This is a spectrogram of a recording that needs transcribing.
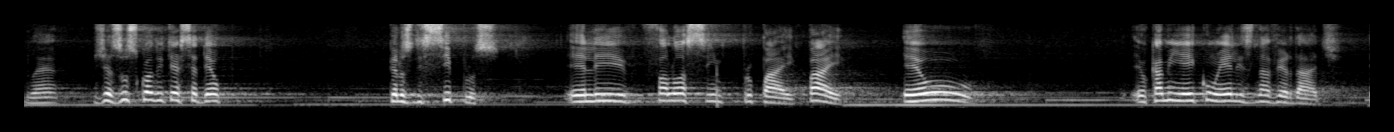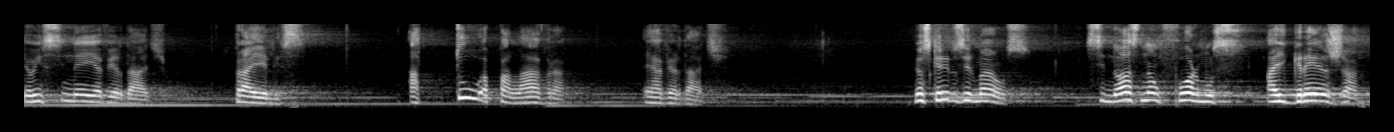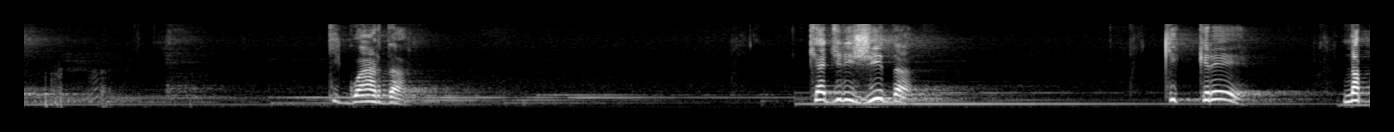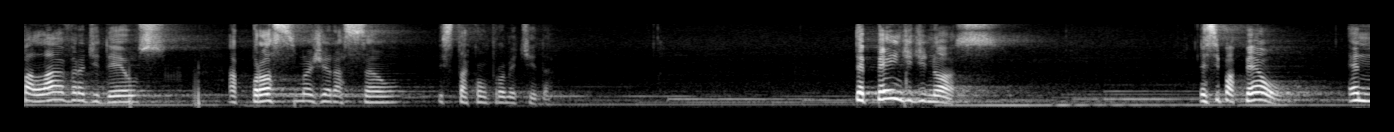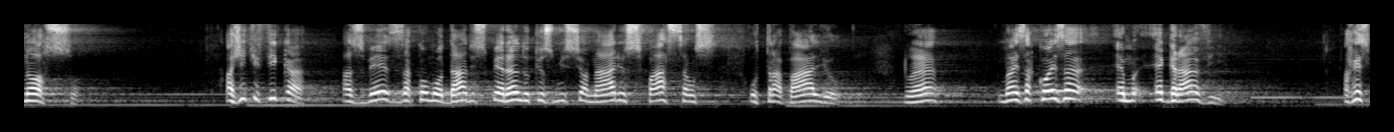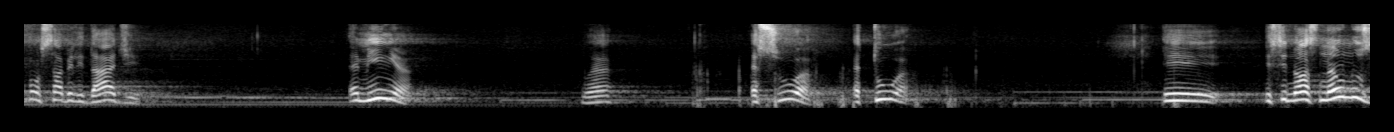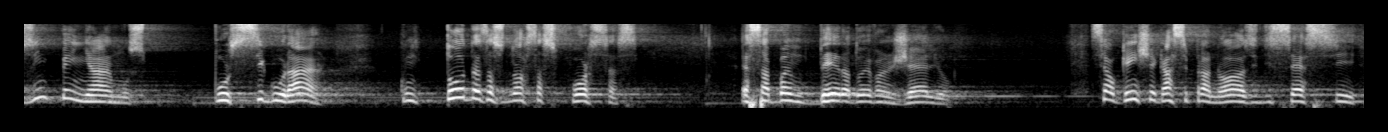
Não é? Jesus, quando intercedeu pelos discípulos, ele falou assim para o Pai: Pai, eu eu caminhei com eles na verdade, eu ensinei a verdade para eles. A tua palavra é a verdade. Meus queridos irmãos, se nós não formos a igreja que guarda, que é dirigida, que crê na palavra de Deus, a próxima geração está comprometida. Depende de nós. Esse papel é nosso. A gente fica, às vezes, acomodado esperando que os missionários façam o trabalho, não é? Mas a coisa é, é grave. A responsabilidade é minha, não é? É sua, é tua. E, e se nós não nos empenharmos por segurar com todas as nossas forças essa bandeira do Evangelho, se alguém chegasse para nós e dissesse:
